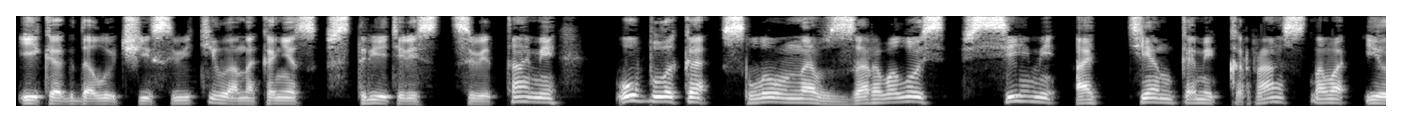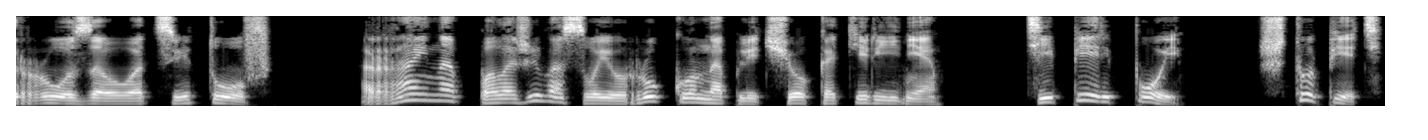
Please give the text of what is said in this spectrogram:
И когда лучи светила наконец встретились с цветами, облако словно взорвалось всеми оттенками красного и розового цветов. Райна положила свою руку на плечо Катерине. «Теперь пой. Что петь?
